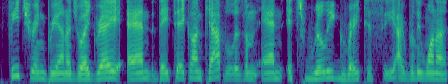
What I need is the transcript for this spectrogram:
featuring Briahna Joy Gray, and they take on capitalism, and it's really great to see. I really want to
